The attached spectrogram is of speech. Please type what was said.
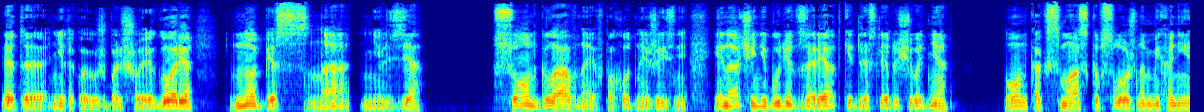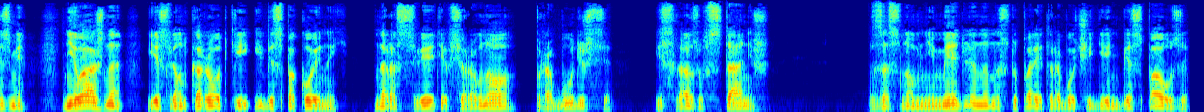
это не такое уж большое горе, но без сна нельзя. Сон — главное в походной жизни, иначе не будет зарядки для следующего дня. Он как смазка в сложном механизме. Неважно, если он короткий и беспокойный. На рассвете все равно пробудишься и сразу встанешь. За сном немедленно наступает рабочий день без паузы.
